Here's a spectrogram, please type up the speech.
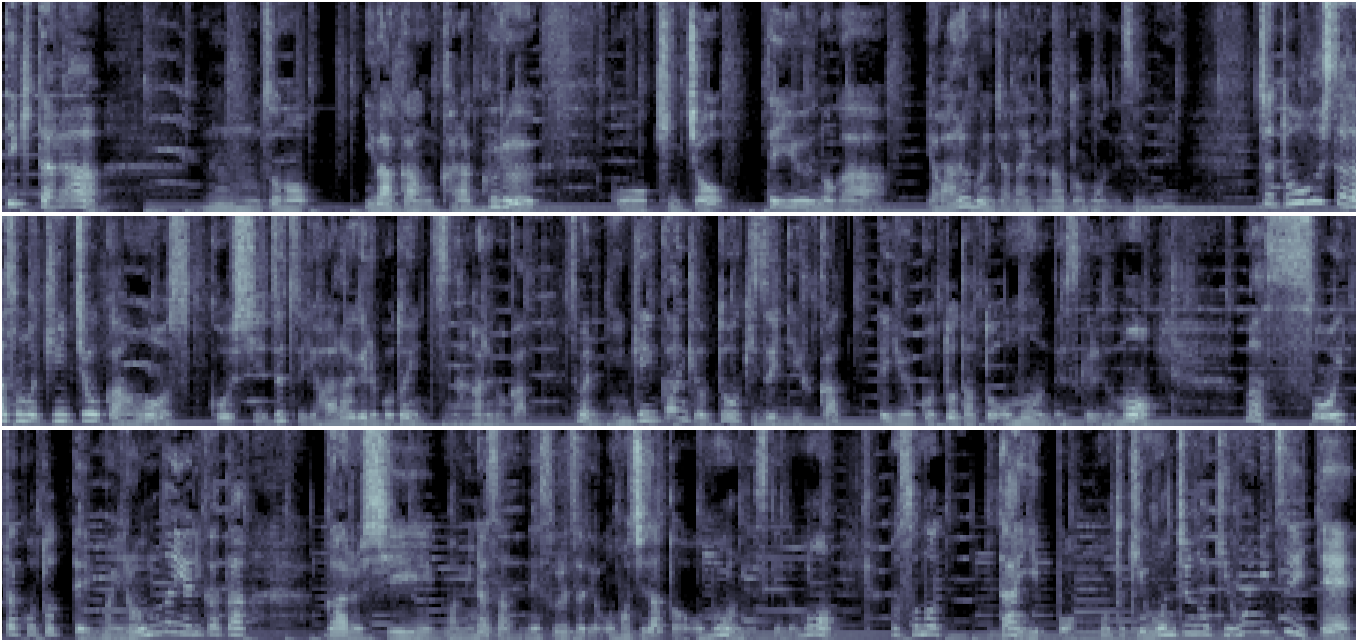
できたら、うん、その違和感からくるこう緊張っていうのが和らぐんじゃないかなと思うんですよね。じゃあどうしたらその緊張感を少しずつ和らげることにつながるのか。つまり人間関係をどう築いていくかっていうことだと思うんですけれども。まあそういったことって、まあ、いろんなやり方があるし、まあ、皆さんねそれぞれお持ちだと思うんですけども、まあ、その第一歩本当基本中の基本について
